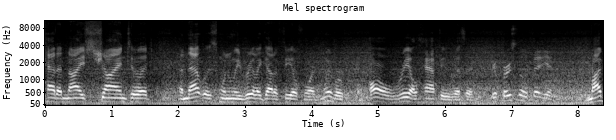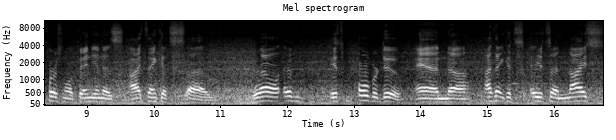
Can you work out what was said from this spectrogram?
had a nice shine to it, and that was when we really got a feel for it. And we were all real happy with it. Your personal opinion? My personal opinion is I think it's, uh, well, um, it's overdue, and uh, I think it's, it's a nice,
